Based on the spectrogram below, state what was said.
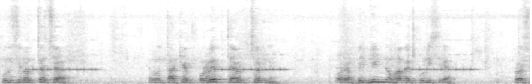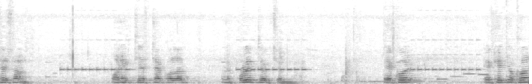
পুলিশের অত্যাচার, এবং তাকে প্রলেপ দেওয়ার জন্য ওরা বিভিন্নভাবে পুলিশরা প্রশাসন অনেক চেষ্টা করলাম মানে প্রলেপ দেওয়ার জন্য। একর একে যখন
